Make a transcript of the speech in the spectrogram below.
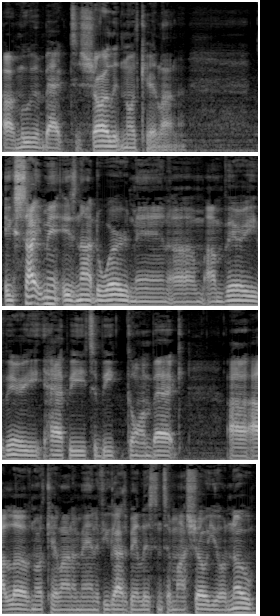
are moving back to Charlotte, North Carolina. Excitement is not the word, man. Um, I'm very, very happy to be going back. Uh, I love North Carolina, man. If you guys been listening to my show, you'll know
